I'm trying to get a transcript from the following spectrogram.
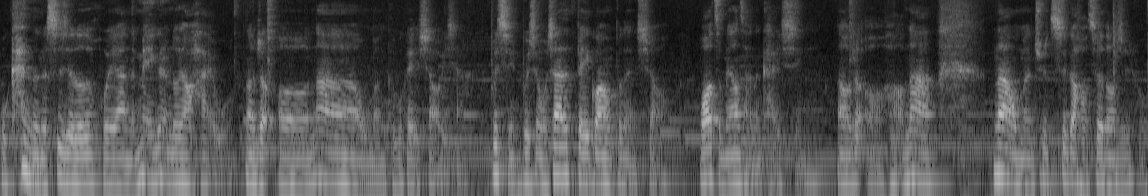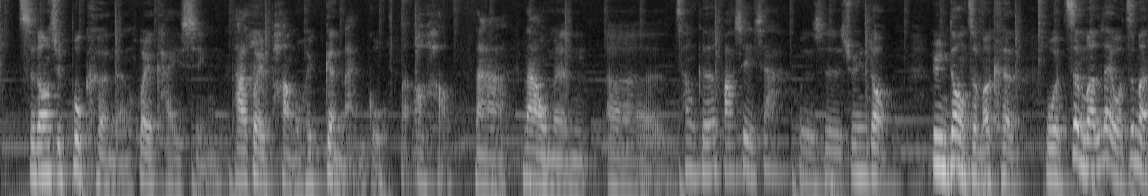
我看整个世界都是灰暗的，每个人都要害我，那就哦，那我们可不可以笑一下？不行不行，我现在是悲观，我不能笑，我要怎么样才能开心？然后我就哦好，那那我们去吃个好吃的东西，吃东西不可能会开心，他会胖，我会更难过。那哦好，那那我们呃唱歌发泄一下，或者是去运动，运动怎么可能？我这么累，我这么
